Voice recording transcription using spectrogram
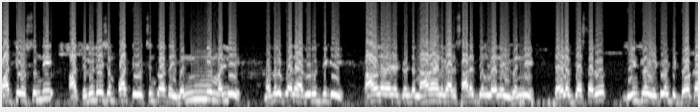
పార్టీ వస్తుంది. ఆ తెలుగుదేశం పార్టీ వచ్చిన తర్వాత ఇవన్నీ మళ్ళీ మొదలుకొని అభివృద్ధికి కారణమైనటువంటి నారాయణ గారి సారథ్యంలోనే ఇవన్నీ డెవలప్ చేస్తారు. దీంట్లో ఎటువంటి డోకా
